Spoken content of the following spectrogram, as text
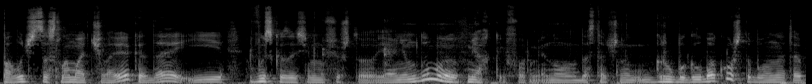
получится сломать человека, да, и высказать ему все, что я о нем думаю в мягкой форме, но достаточно грубо, глубоко, чтобы он это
